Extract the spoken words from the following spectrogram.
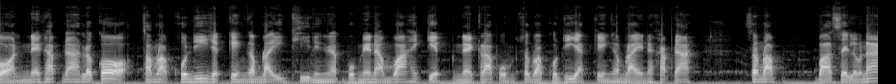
ก่อนนะครับนะแล้วก็สำหรับคนที่จะเก็งกำไรอีกทีหนึ่งนะครับผมแนะนำว่าให้เก็บนะครับผมสำหรับคนที่อยากเก็งกำไรนะครับนะสำหรับบาร์เซโลนา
